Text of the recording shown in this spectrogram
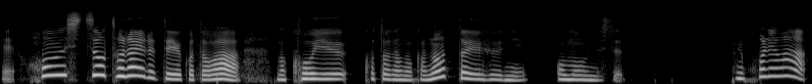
え本質を捉えるということは、まあ、こういうことなのかなというふうに思うんです。これは、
